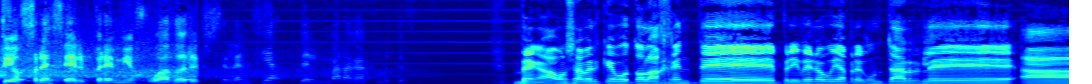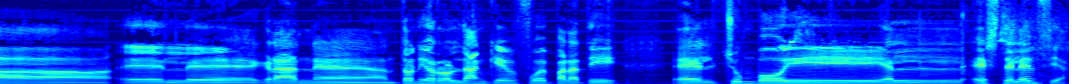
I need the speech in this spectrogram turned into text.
te ofrece el premio Jugador Excelencia del Málaga Club de Fútbol. Venga, vamos a ver qué votó la gente. Primero voy a preguntarle a el eh, gran eh, Antonio Roldán, ¿quién fue para ti el chumbo y el excelencia?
